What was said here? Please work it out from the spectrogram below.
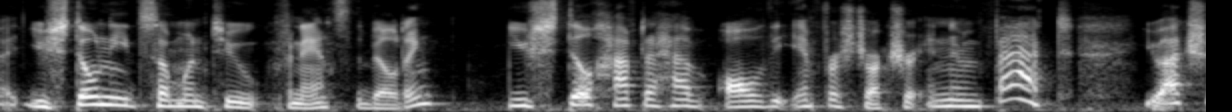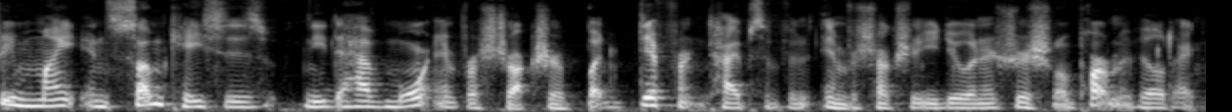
uh, you still need someone to finance the building. You still have to have all the infrastructure. And in fact, you actually might, in some cases, need to have more infrastructure, but different types of infrastructure you do in a traditional apartment building.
